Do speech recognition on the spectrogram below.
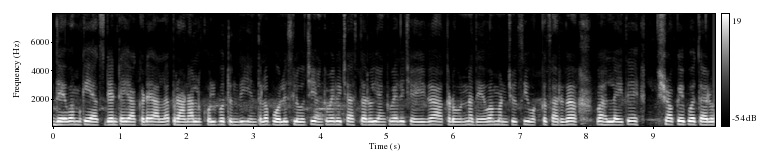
దేవమ్మకి యాక్సిడెంట్ అయ్యి అక్కడే అలా ప్రాణాలు కోల్పోతుంది. ఇంతలో పోలీసులు వచ్చి ఎంక్వైరీ చేస్తారు. ఎంక్వైరీ చేయగా అక్కడ ఉన్న దేవమ్మని చూసి ఒక్కసారిగా వాళ్ళైతే షాక్ అయిపోతారు.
